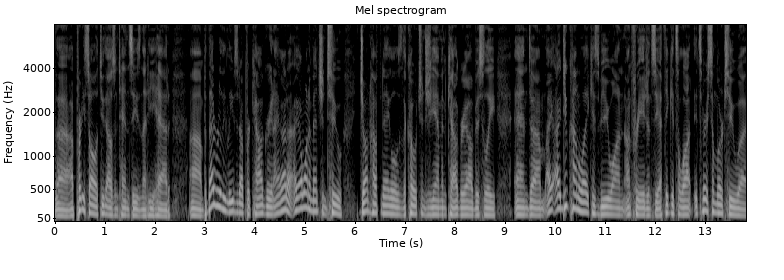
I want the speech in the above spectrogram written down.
uh, a pretty solid 2010 season that he had. Um, but that really leaves it up for Calgary, and I gotta I want to mention too. John Hufnagel is the coach and GM in Calgary, obviously, and um, I, I do kind of like his view on, on free agency. I think it's a lot. It's very similar to uh,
